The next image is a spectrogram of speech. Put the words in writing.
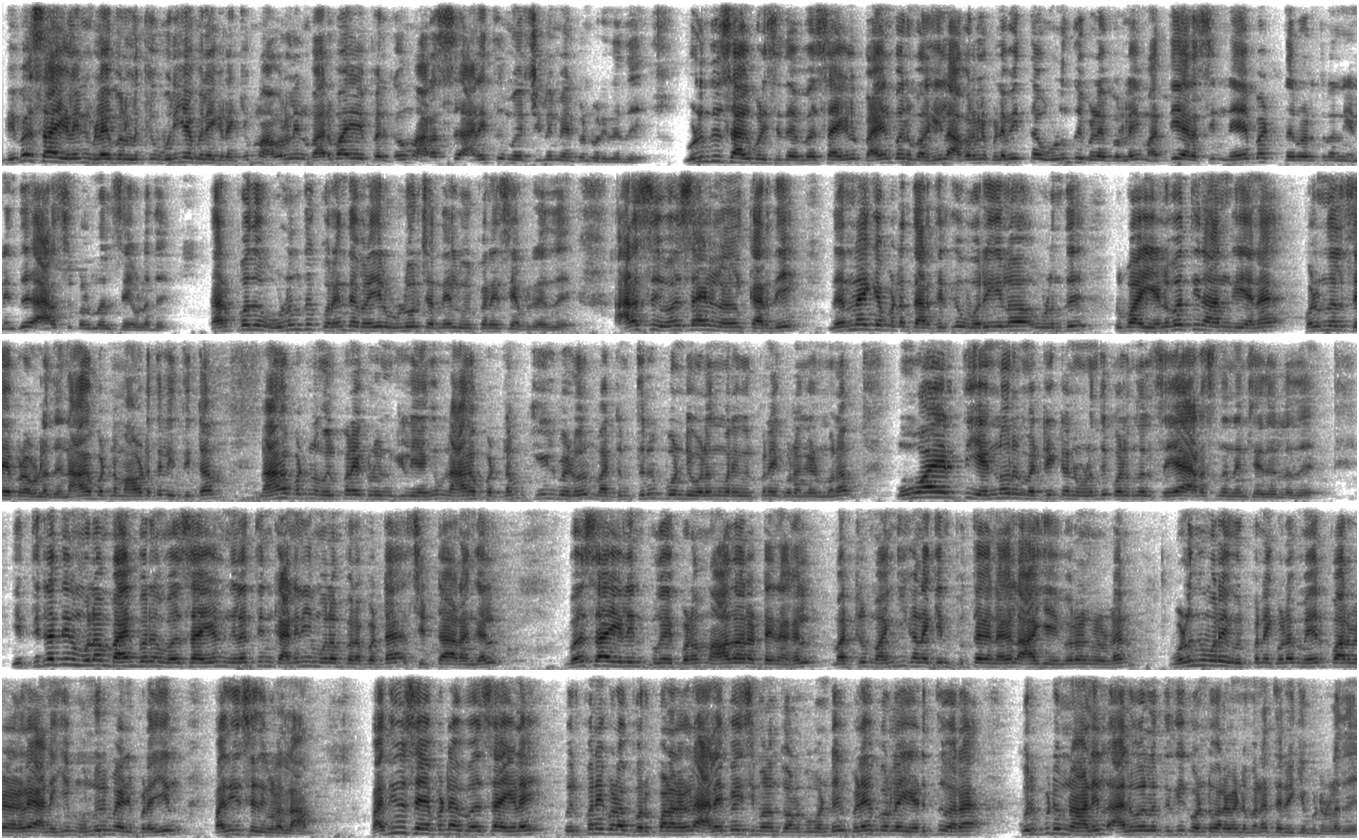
விவசாயிகளின் விளைபொருளுக்கு உரிய விலை கிடைக்கும். அவர்களின் வருவாயை பெருக்கவும் அரசு அனைத்து முயற்சிகளையும் மேற்கொண்டு வருகிறது. உளுந்து சாகுபடி செய்த விவசாயிகள் பயன்பெறும் வகையில் அவர்கள் விளைவித்த உளுந்து விளைபொருளை மத்திய அரசின் நேபட் நிறுவனத்துடன் இணைந்து அரசு கொள்முதல் செய்ய உள்ளது. தற்போது உளுந்து குறைந்த விலையில் உள்ளூர் சந்தையில் விற்பனை செய்யப்படுகிறது. அரசு விவசாயிகள் நலன் கருதி நிர்ணயிக்கப்பட்ட தரத்திற்கு ஒரு கிலோ உளுந்து ரூபாய் எழுபத்தி நான்கு என கொள்முதல் செய்யப்பட உள்ளது. நாகப்பட்டினம் மாவட்டத்தில் இத்திட்டம் நாகப்பட்டினம் விற்பனை குழுவின் கீழ் இயங்கும். நாகப்பட்டினம் கீழ்வேலூர் மற்றும் திருப்பூண்டி ஒழுங்குமுறை விற்பனை கூடங்கள் மூலம் மூவாயிரத்தி எண்ணூறு மெட்ரிக் டன் உளுந்து கொள்முதல் செய்ய அரசு நிர்ணயம் செய்துள்ளது. இத்திட்டத்தின் மூலம் பயன்பெறும் விவசாயிகள் நிலத்தின் கணினி மூலம் பெறப்பட்ட சிட்டாடங்கள் விவசாயிகளின் புகைப்படம் ஆதார் அட்டை நகல் மற்றும் வங்கி கணக்கின் புத்தக நகல் ஆகிய விவரங்களுடன் ஒழுங்குமுறை விற்பனை கூட மேற்பார்வையாளர்களை அணுகி முன்னுரிமை அடிப்படையில் பதிவு செய்து கொள்ளலாம். பதிவு செய்யப்பட்ட விவசாயிகளை விற்பனை கூட பொறுப்பாளர்கள் அலைபேசி மூலம் தொடர்பு கொண்டு விளைபொருளை எடுத்து வர குறிப்பிடும் நாளில் அலுவலகத்திற்கு கொண்டு வர வேண்டும் என தெரிவிக்கப்பட்டுள்ளது.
